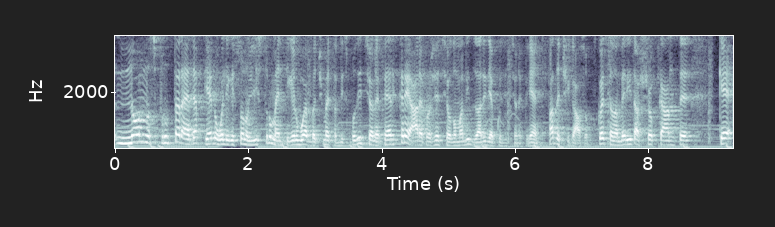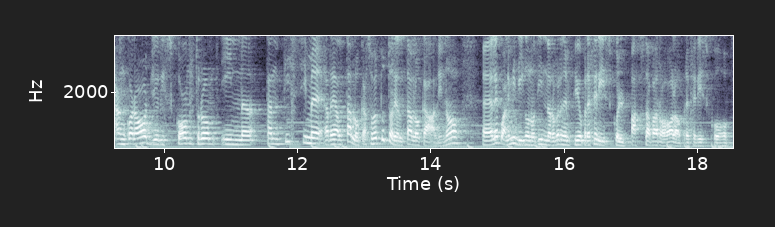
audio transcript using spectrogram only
non sfrutterete appieno quelli che sono gli strumenti che il web ci mette a disposizione per creare processi automatizzati di acquisizione clienti. Fateci caso, questa è una verità scioccante che ancora oggi riscontro in tantissime realtà locali, soprattutto realtà locali, no? eh, le quali mi dicono Tinder per esempio io preferisco il passaparola o preferisco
